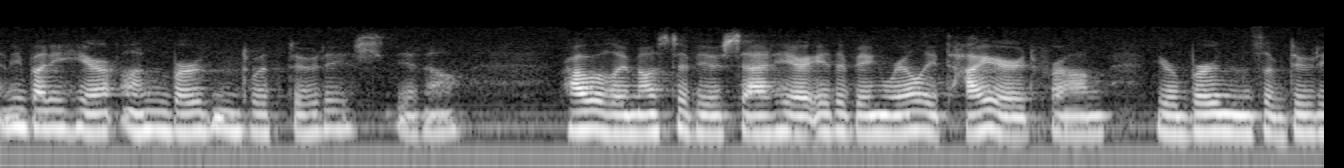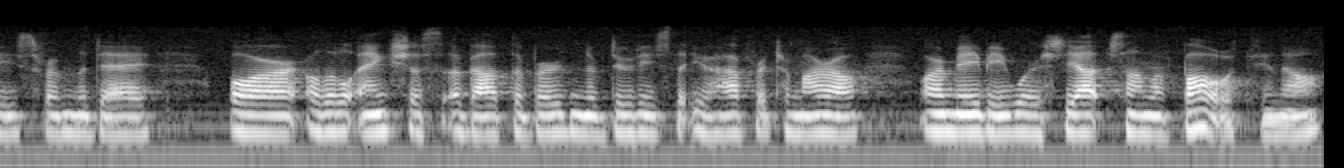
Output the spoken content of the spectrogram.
Anybody here unburdened with duties, you know? probably most of you sat here either being really tired from your burdens of duties from the day or a little anxious about the burden of duties that you have for tomorrow, or maybe worse yet, some of both, you know.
